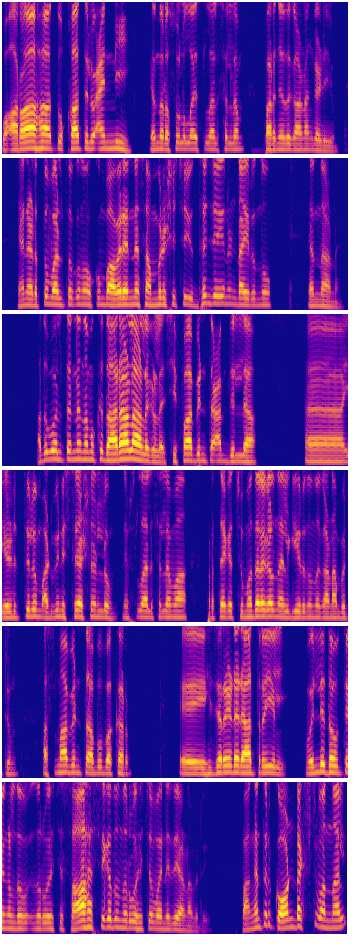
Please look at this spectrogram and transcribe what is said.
വ അറാഹ തുഖാത്തിലു അന്നി എന്ന് റസൂൽ അള്ളഹി സ്വല്ലാ വല്ലം പറഞ്ഞത് കാണാൻ കഴിയും. ഞാൻ അടുത്തും വലത്തൊക്കെ നോക്കുമ്പോൾ അവരെന്നെ സംരക്ഷിച്ച് യുദ്ധം ചെയ്യുന്നുണ്ടായിരുന്നു എന്നാണ്. അതുപോലെ തന്നെ നമുക്ക് ധാരാളം ആളുകൾ ഷിഫ ബിൻ അബ്ദില്ല എഴുത്തിലും അഡ്മിനിസ്ട്രേഷനിലും നബ്സുല്ലാ അലൈഹി സ്വലമ പ്രത്യേക ചുമതലകൾ നൽകിയിരുന്നു എന്ന് കാണാൻ പറ്റും. അസ്മാ ബിൻ അബൂബക്കർ ഏ, ഹിജറയുടെ രാത്രിയിൽ വലിയ ദൗത്യങ്ങൾ നിർവഹിച്ച സാഹസികത നിർവഹിച്ച വനിതയാണ് അവർ അപ്പം അങ്ങനത്തെ ഒരു കോണ്ടെക്സ്റ്റ് വന്നാൽ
